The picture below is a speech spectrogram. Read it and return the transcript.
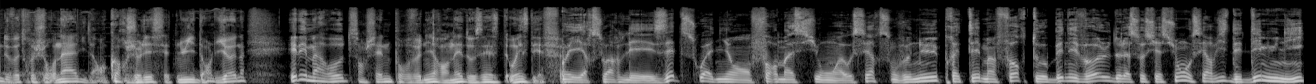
de votre journal. Il a encore gelé cette nuit dans Lyon. Et les maraudes s'enchaînent pour venir en aide aux SDF. Oui, hier soir, les aides-soignants en formation à Auxerre sont venus prêter main forte aux bénévoles de l'association au service des démunis.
